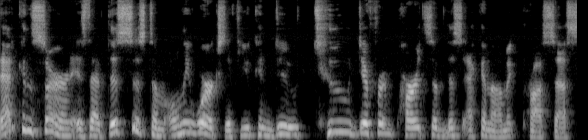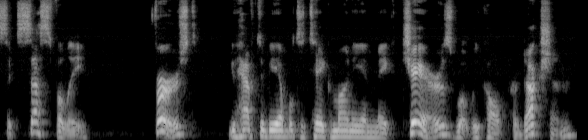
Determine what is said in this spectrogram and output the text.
That concern is that this system only works if you can do two different parts of this economic process successfully. First, you have to be able to take money and make chairs, what we call production.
